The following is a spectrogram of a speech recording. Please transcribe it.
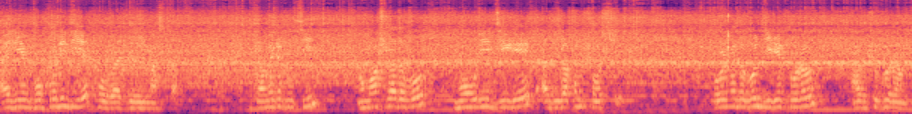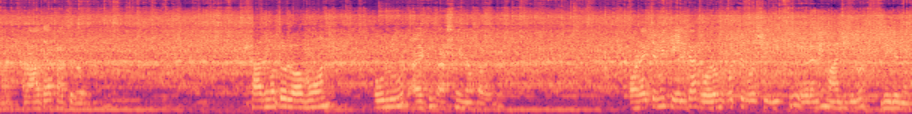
আর এদিকে বকরি দিয়ে করব আজকে রুই মাছটা। টমেটো কুচি, মশলা দেবো, মৌরি, জিরে আর দু রকম সর্ষে। ফোড়নে দেবো জিরে ফোড়ন আর শুকনো লঙ্কা আর আদা কাঁচা লঙ্কা। স্বাদ মতো লবণ, হলুদ আর একটু কাশ্মীর লঙ্কা গুঁড়ো। কড়াইতে আমি তেলটা গরম করতে বসিয়ে দিচ্ছি এবার আমি মাছগুলো ভেজে নেব।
